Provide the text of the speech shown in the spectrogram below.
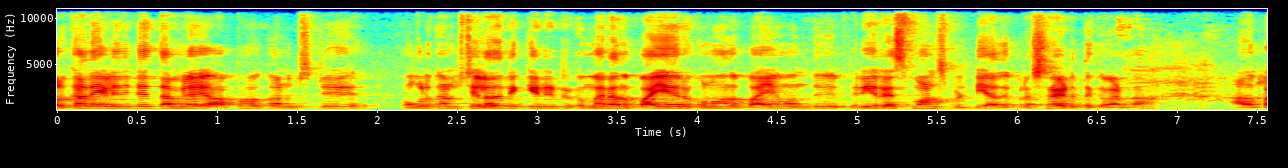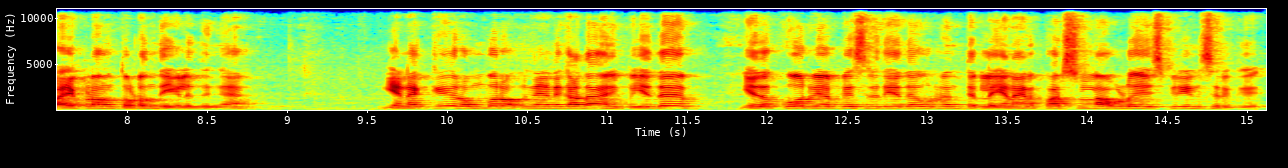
ஒரு கதை எழுதிட்டு தமிழை அப்பாவுக்கு அனுப்பிச்சிட்டு உங்களுக்கு அனுப்பிச்சிட்டு எல்லாத்தையும் கேட்டுட்டு இருக்க மாதிரி அந்த பயம் இருக்கணும். அந்த பயம் வந்து பெரிய ரெஸ்பான்சிபிலிட்டி அது ப்ரெஷராக எடுத்துக்க வேண்டாம். அதை பயப்படாமல் தொடர்ந்து எழுதுங்க. எனக்கு ரொம்ப ரொ- எனக்கு அதான் இப்போ எதை எதை கோர்வையாக பேசுகிறது எதை விடுறதுன்னு தெரியல. ஏன்னா எனக்கு பர்சனலாக அவ்வளோ எக்ஸ்பீரியன்ஸ் இருக்குது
